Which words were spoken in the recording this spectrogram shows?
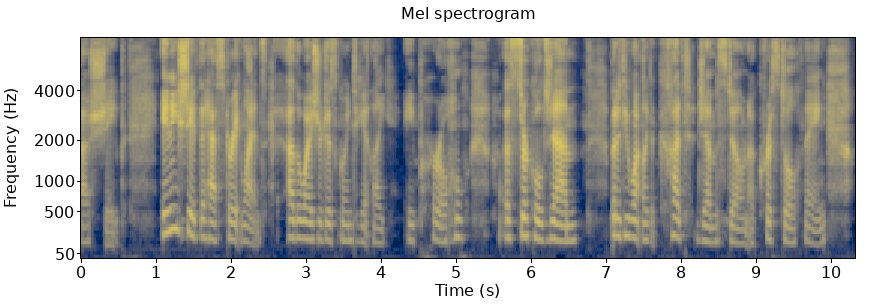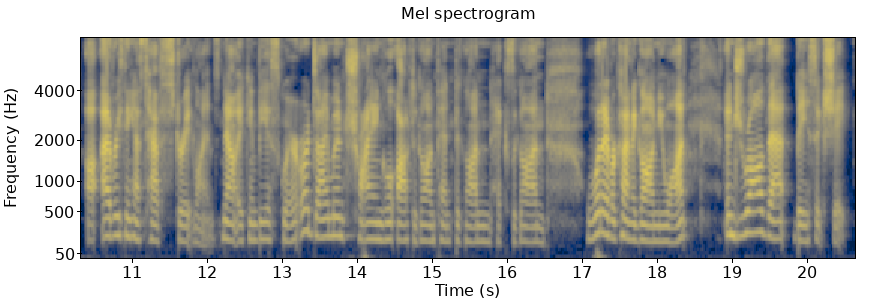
a shape. Any shape that has straight lines. Otherwise, you're just going to get like a pearl, a circle gem. But if you want like a cut gemstone, a crystal thing, uh, everything has to have straight lines. Now, it can be a square or a diamond, triangle, octagon, pentagon, hexagon, whatever kind of gon you want and draw that basic shape.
